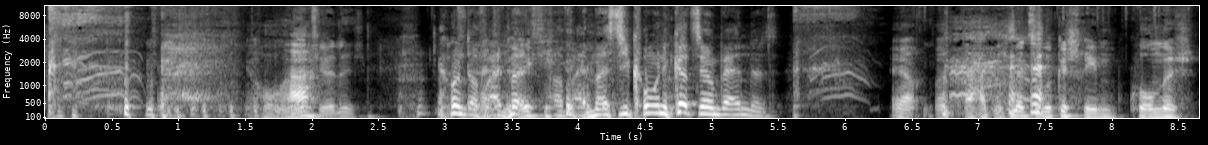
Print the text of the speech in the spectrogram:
Oha. natürlich. Und auf einmal, auf einmal ist die Kommunikation beendet. Ja, er hat nicht mehr zurückgeschrieben. Komisch.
